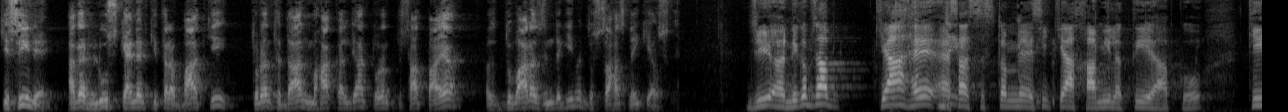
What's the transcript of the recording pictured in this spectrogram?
किसी ने अगर लूस कैनन की तरफ़ बात की तुरंत दान महाकल्याण तुरंत प्रसाद पाया और दोबारा ज़िंदगी में दुस्साहस नहीं किया उसने। जी निगम साहब क्या है ऐसा सिस्टम में ऐसी क्या खामी लगती है आपको कि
